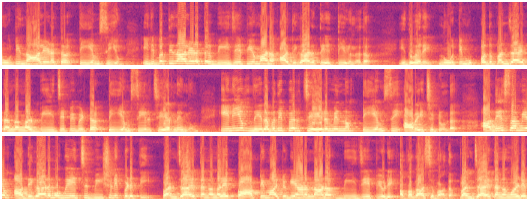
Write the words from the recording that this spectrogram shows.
നൂറ്റി നാലിടത്ത് ടി എം സിയും ഇരുപത്തിനാലിടത്ത് ബി ജെ പിയുമാണ് അധികാരത്തിൽ എത്തിയിരുന്നത്. ഇതുവരെ നൂറ്റി മുപ്പത് പഞ്ചായത്ത് അംഗങ്ങൾ ബി ജെ പി വിട്ട് ടി എം സിയിൽ ചേർന്നെന്നും ഇനിയും നിരവധി പേർ ചേരുമെന്നും ടി എം സി അറിയിച്ചിട്ടുണ്ട്. അതേസമയം അധികാരം ഉപയോഗിച്ച് ഭീഷണിപ്പെടുത്തി പഞ്ചായത്ത് അംഗങ്ങളെ പാർട്ടി മാറ്റുകയാണെന്നാണ് ബി ജെ പിയുടെ അവകാശവാദം. പഞ്ചായത്ത് അംഗങ്ങളുടെ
